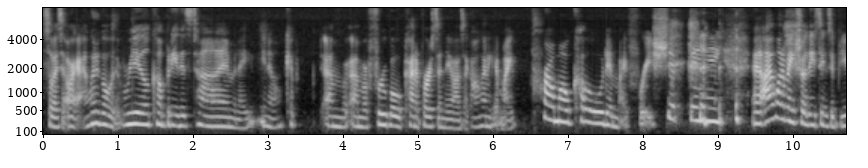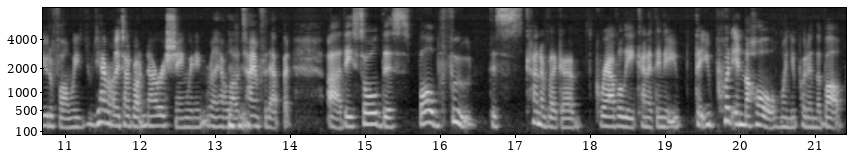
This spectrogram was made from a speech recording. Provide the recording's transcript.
So I said, all right, I'm going to go with a real company this time. And I, you know, kept, I'm, I'm a frugal kind of person. You know, I was like, oh, I'm going to get my promo code and my free shipping. and I want to make sure these things are beautiful. And we, we haven't really talked about nourishing. We didn't really have a lot of time for that. But uh, they sold this bulb food, this kind of like a gravelly kind of thing that you that you put in the hole when you put in the bulb.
